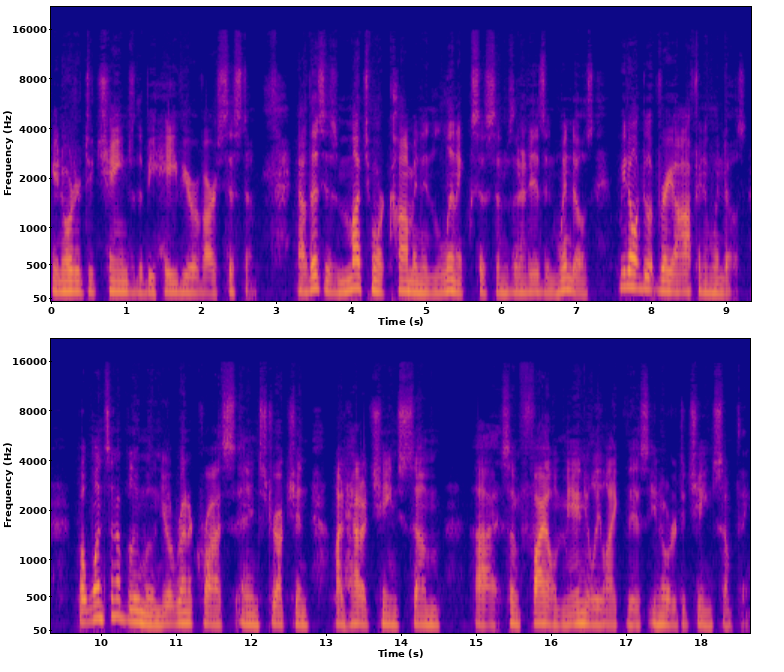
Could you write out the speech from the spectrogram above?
in order to change the behavior of our system. Now this is much more common in Linux systems than it is in Windows. We don't do it very often in Windows. But once in a blue moon you'll run across an instruction on how to change some uh, some file manually like this in order to change something.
